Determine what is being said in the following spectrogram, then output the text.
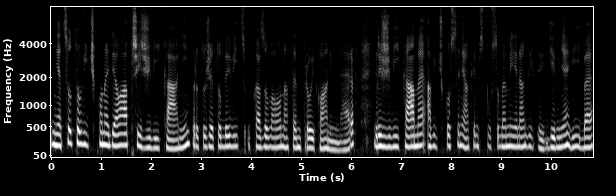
něco to víčko nedělá při žvíkání, protože to by víc ukazovalo na ten trojkláný nerv. Když žvíkáme a víčko se nějakým způsobem jinak divně hýbe,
